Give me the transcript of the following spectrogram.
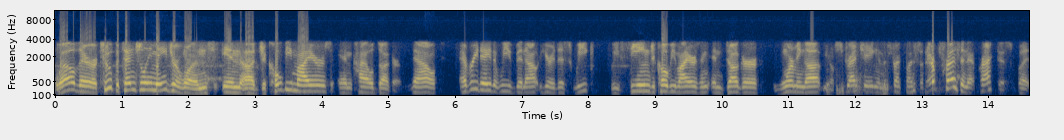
Well, there are two potentially major ones in uh, Jakobi Meyers and Kyle Dugger. Now, every day that we've been out here this week, we've seen Jakobi Meyers and, and Dugger warming up, you know, stretching and the stretch plan. So they're present at practice. But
